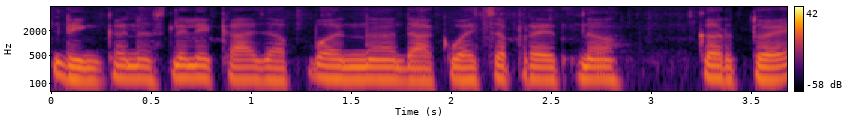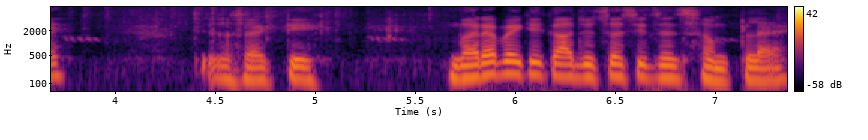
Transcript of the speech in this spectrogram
डिंक नसलेले काज आपण दाखवायचा प्रयत्न करतो आहे त्याच्यासाठी बऱ्यापैकी काजूचा सीझन संपला आहे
